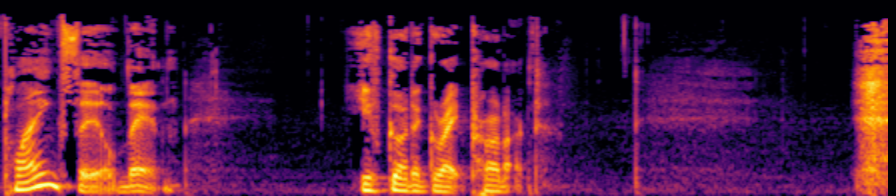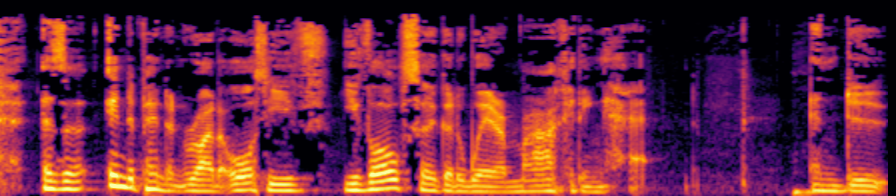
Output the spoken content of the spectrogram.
playing field then. You've got a great product. As an independent writer author, you've, you've also got to wear a marketing hat and do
